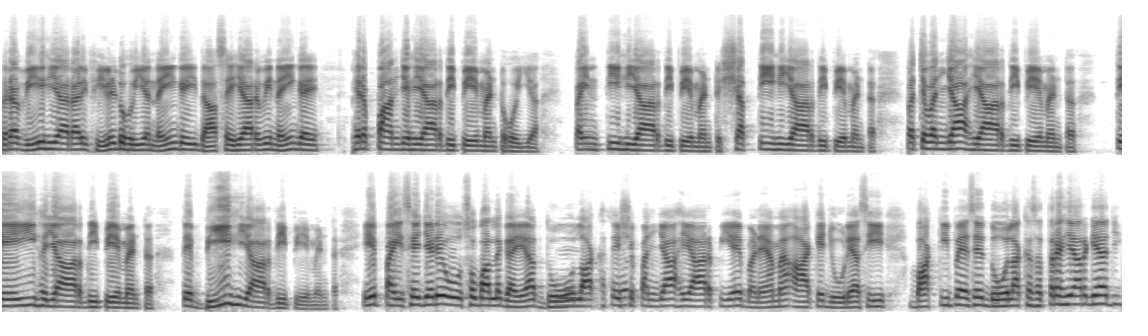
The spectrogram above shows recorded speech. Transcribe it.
ਫਿਰ ਆ 20000 ਵਾਲੀ ਫੀਲਡ ਹੋਈ ਆ, ਨਹੀਂ ਗਈ 10000 ਵੀ ਨਹੀਂ ਗਏ, ਫਿਰ 5000 ਦੀ ਪੇਮੈਂਟ ਹੋਈ ਆ 35000 ਦੀ ਪੇਮੈਂਟ 36000 ਦੀ ਪੇਮੈਂਟ 55000 ਦੀ ਪੇਮੈਂਟ 23000 ਦੀ ਪੇਮੈਂਟ ਤੇ 20000 ਦੀ ਪੇਮੈਂਟ ਇਹ ਪੈਸੇ ਜਿਹੜੇ ਉਸ ਵੱਲ ਗਏ ਆ 2 ਲੱਖ ਤੇ 56000 ਰੁਪਏ ਬਣਿਆ ਮੈਂ ਆ ਕੇ ਜੋੜਿਆ ਸੀ। ਬਾਕੀ ਪੈਸੇ 2 ਲੱਖ 70000 ਗਿਆ ਜੀ।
